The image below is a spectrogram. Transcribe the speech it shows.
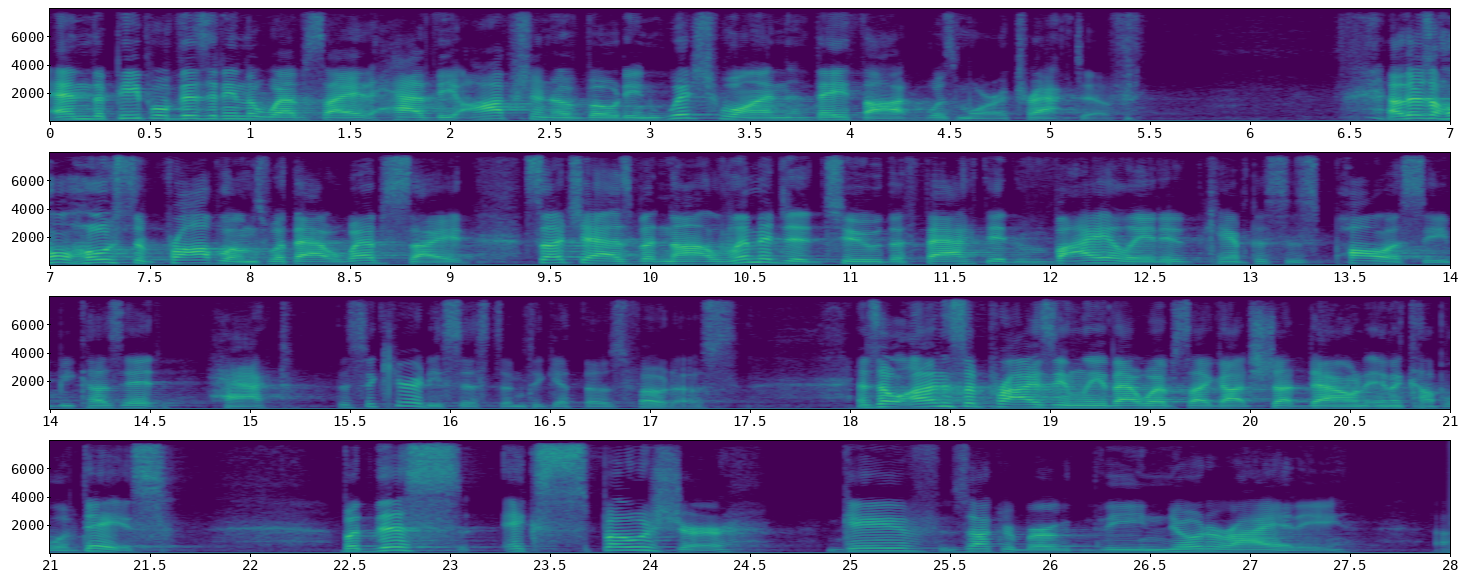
And the people visiting the website had the option of voting which one they thought was more attractive. Now, there's a whole host of problems with that website, such as, but not limited to, the fact it violated campus's policy because it hacked the security system to get those photos. And so, unsurprisingly, that website got shut down in a couple of days. But this exposure gave Zuckerberg the notoriety uh,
